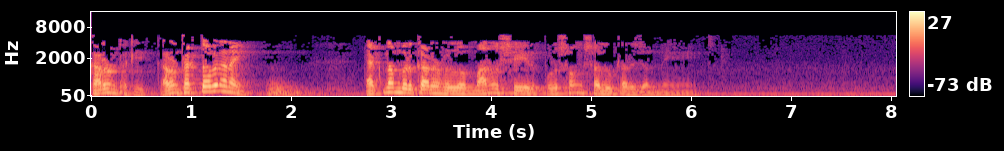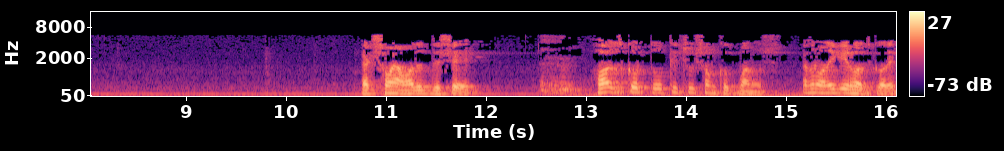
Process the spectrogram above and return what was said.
কারণটা কি? কারণ থাকতে হবে না নাই? এক নম্বর কারণ হলো মানুষের প্রশংসা লুটার জন্যে। এক সময় আমাদের দেশে হজ করত কিছু সংখ্যক মানুষ। এখন অনেকেই হজ করে।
